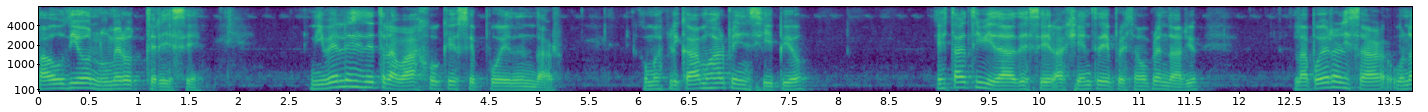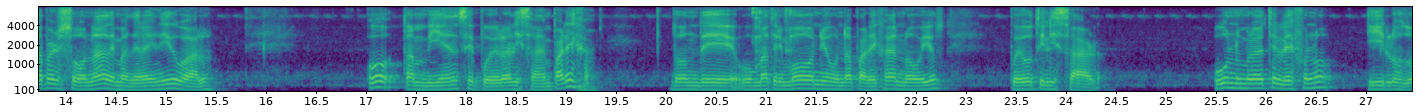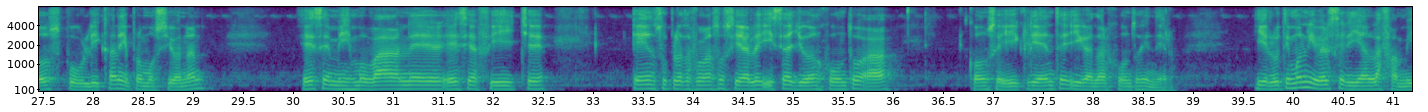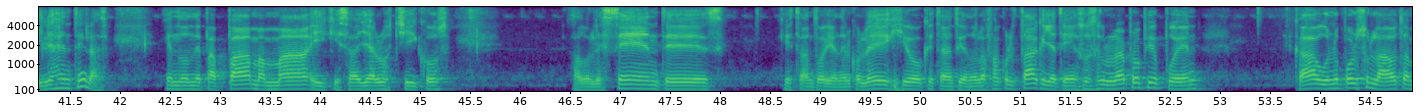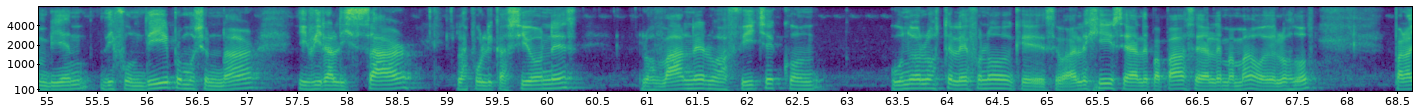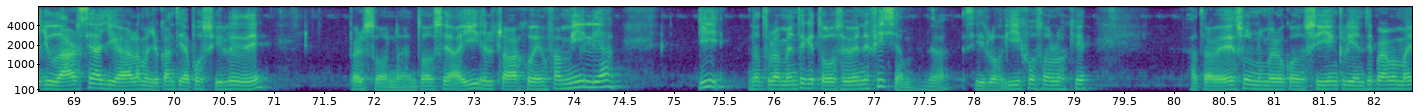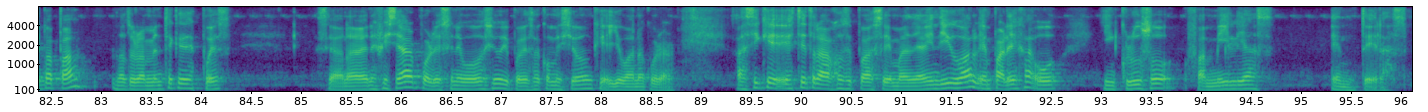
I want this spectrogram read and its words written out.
Audio número 13. Niveles de trabajo que se pueden dar. Como explicábamos al principio, esta actividad de ser agente de préstamo prendario la puede realizar una persona de manera individual o también se puede realizar en pareja, donde un matrimonio, una pareja de novios puede utilizar un número de teléfono y los dos publican y promocionan ese mismo banner, ese afiche en sus plataformas sociales y se ayudan juntos a conseguir clientes y ganar juntos dinero. Y el último nivel serían las familias enteras, en donde papá, mamá y quizá ya los chicos adolescentes que están todavía en el colegio, que están estudiando en la facultad, que ya tienen su celular propio, pueden cada uno por su lado también difundir, promocionar y viralizar las publicaciones, los banners, los afiches con uno de los teléfonos que se va a elegir, sea el de papá, sea el de mamá o de los dos, para ayudarse a llegar a la mayor cantidad posible de personas. Entonces ahí el trabajo en familia y naturalmente que todos se benefician. Si los hijos son los que a través de su número consiguen clientes para mamá y papá, naturalmente que después se van a beneficiar por ese negocio y por esa comisión que ellos van a cobrar. Así que este trabajo se puede hacer de manera individual, en pareja o incluso familias enteras.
